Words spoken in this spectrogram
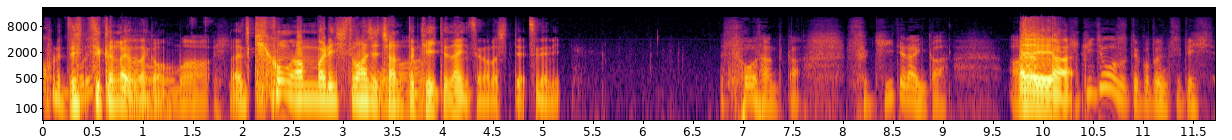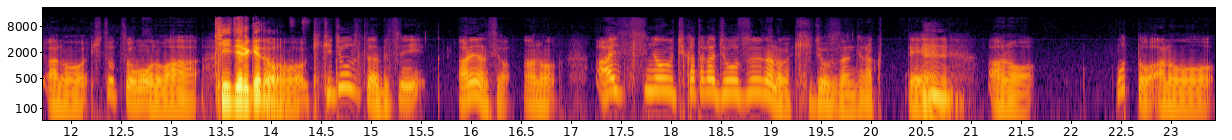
これ全然考えたことないかも。まあ、ひ基本あんまり人の話ちゃんと聞いてないんですよね、私って常に。そうなんか、そ聞いてないんか。ああ、いやいや聞き上手ってことについてひ、あの、一つ思うのは、聞いてるけあど、の聞き上手ってのは別に、あれなんですよ。あの、相づちの打ち方が上手なのが聞き上手なんじゃなくうて、ん。あの、もっと、あの、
